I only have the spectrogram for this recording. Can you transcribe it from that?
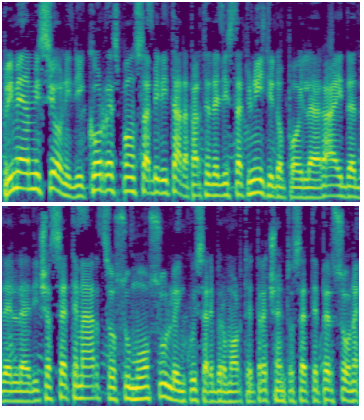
Prime ammissioni di corresponsabilità da parte degli Stati Uniti dopo il raid del 17 marzo su Mosul in cui sarebbero morte 307 persone.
